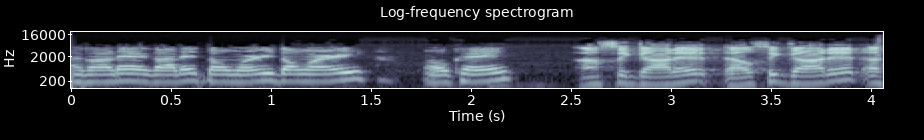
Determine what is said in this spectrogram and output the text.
I got it, I got it. Don't worry, don't worry. Okay. Elsie got it. Elsie got it. Uh,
